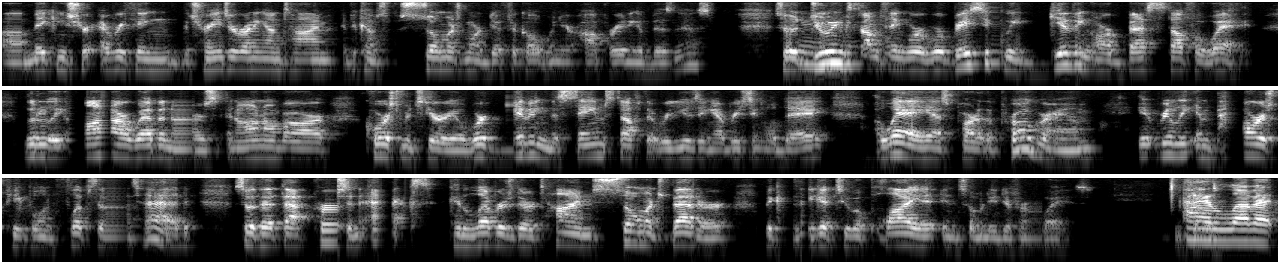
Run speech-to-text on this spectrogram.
uh, making sure everything the trains are running on time it becomes so much more difficult when you're operating a business. So mm-hmm. doing something where we're basically giving our best stuff away literally on our webinars and on our course material we're giving the same stuff that we're using every single day away as part of the program it really empowers people and flips it on its head so that that person x can leverage their time so much better because they get to apply it in so many different ways. So, i love it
